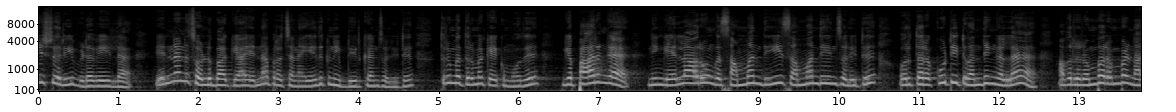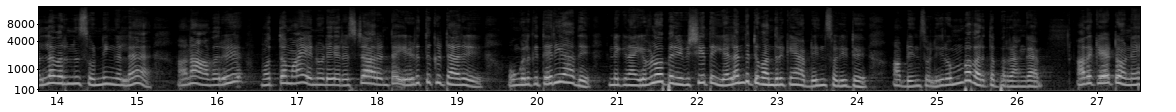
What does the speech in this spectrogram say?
ஈஸ்வரி விடவே இல்லை. என்னன்னு சொல்லு பாக்கியா என்ன பிரச்சனை? எதுக்கு நீ இப்படி இருக்கன்னு சொல்லிட்டு திரும்ப திரும்ப கேட்கும்போது இங்கே பாருங்கள் நீங்கள் எல்லாரும் உங்கள் சம்மந்தி சம்மந்தின்னு சொல்லிட்டு ஒருத்தரை கூட்டிகிட்டு வந்தீங்கல்ல அவர் ரொம்ப ரொம்ப நல்லவர்னு சொன்னீங்கல்ல ஆனால் அவர் மொத்தமாக என்னுடைய ரெஸ்டாரண்ட்டை எடுத்துக்கிட்டாரு. உங்களுக்கு தெரியாது. இன்றைக்கி நான் எவ்வளோ பெரிய விஷயத்தை இழந்துட்டு வந்திருக்கேன் அப்படின்னு சொல்லிட்டு அப்படின்னு சொல்லி ரொம்ப வருத்தப்படுறாங்க. அதை கேட்டோன்னே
